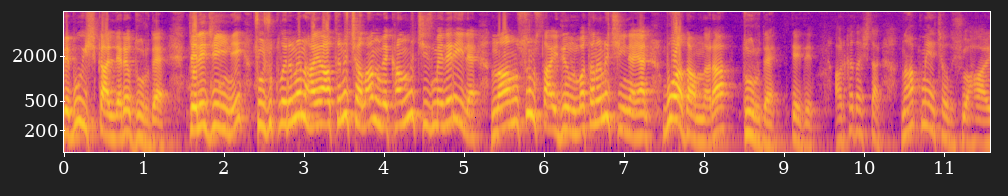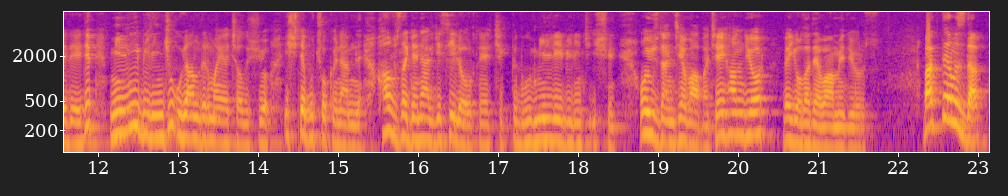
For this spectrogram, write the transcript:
ve bu işgallere dur de. Geleceğini, çocuklarının hayatını çalan ve kanlı çizmeleriyle namusum saydığın vatanını çiğneyen bu adamlara dur de dedi. Arkadaşlar ne yapmaya çalışıyor Halide Edip? Milli bilinci uyandırmaya çalışıyor. İşte bu çok önemli. Havza genelgesiyle ortaya çıktı bu milli bilinç işi. O yüzden cevaba Ceyhan diyor ve yola devam ediyoruz. Baktığımızda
